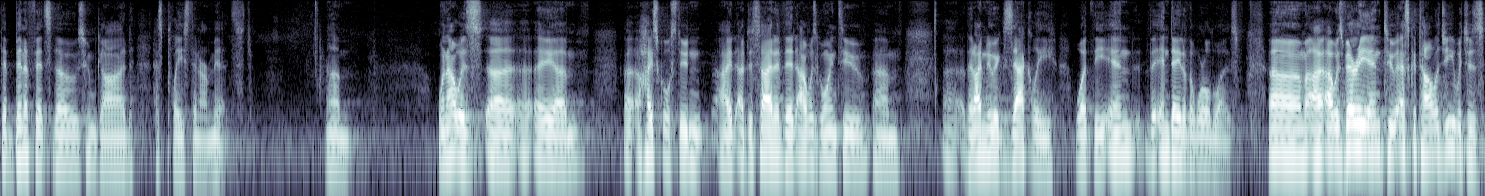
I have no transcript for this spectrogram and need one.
that benefits those whom God has placed in our midst. Um, when I was uh, a, um, a, high school student, I, I, decided that I was going to, um, uh, that I knew exactly what the end, the end date of the world was. Um, I, I, was very into eschatology, which is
